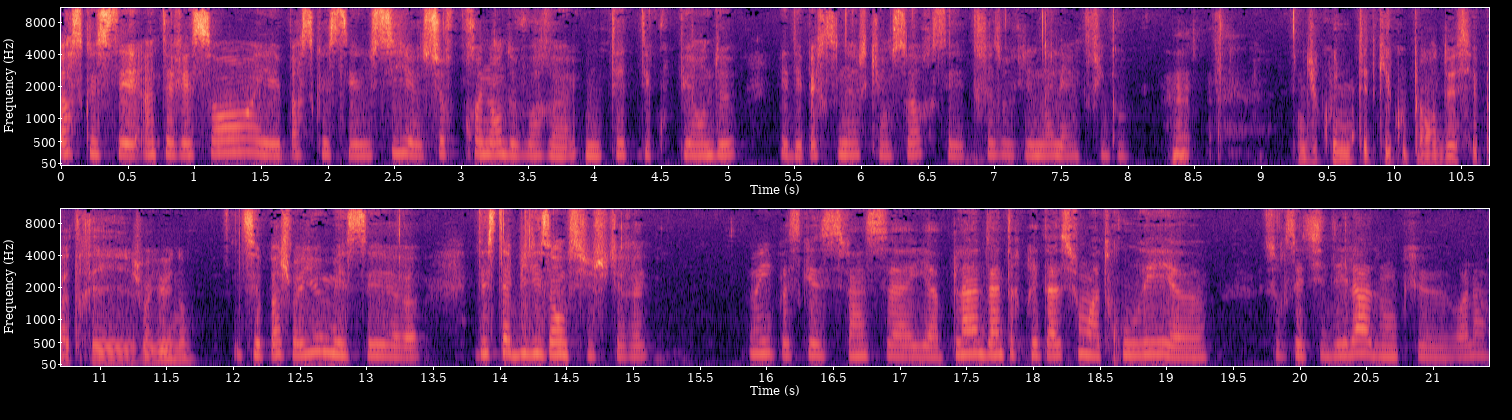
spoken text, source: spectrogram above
Parce que c'est intéressant et parce que c'est aussi euh, surprenant de voir euh, une tête découpée en deux et des personnages qui en sortent. C'est très original et intriguant. Du coup, une tête qui est coupée en deux, c'est pas très joyeux, non? C'est pas joyeux, mais c'est euh, déstabilisant aussi, je dirais. Oui, parce que il y a plein d'interprétations à trouver euh, sur cette idée-là, donc euh, voilà.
